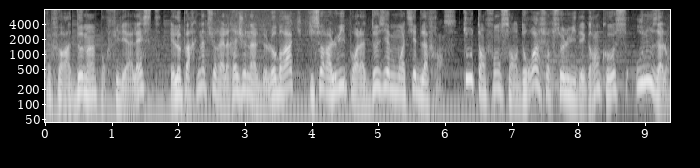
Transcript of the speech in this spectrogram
qu'on fera demain pour filer à l'est, et le parc naturel régional de l'Aubrac, qui sera lui pour la deuxième moitié de la France, tout en fonçant droit sur celui des Grands Causses où nous allons.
